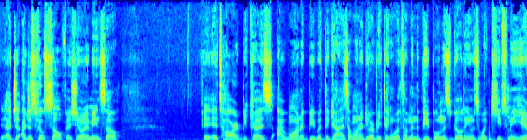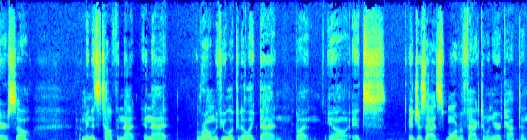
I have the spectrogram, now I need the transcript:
it, I, just, I just feel selfish. You know what I mean? So it's hard because I want to be with the guys. I want to do everything with them, and the people in this building is what keeps me here. So, I mean, it's tough in that in that realm if you look at it like that. But you know, it's it just adds more of a factor when you're a captain.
